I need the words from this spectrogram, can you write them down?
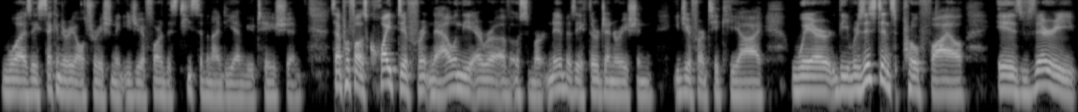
was a secondary alteration in EGFR, this T790M mutation. So that profile is quite different now in the era of osimertinib as a third generation EGFR TKI, where the resistance profile is very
